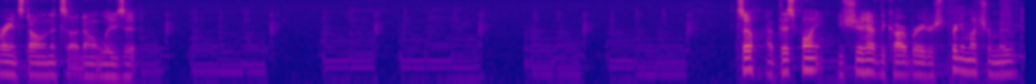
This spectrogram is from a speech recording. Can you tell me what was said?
reinstalling it so I don't lose it. So, at this point, you should have the carburetors pretty much removed.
